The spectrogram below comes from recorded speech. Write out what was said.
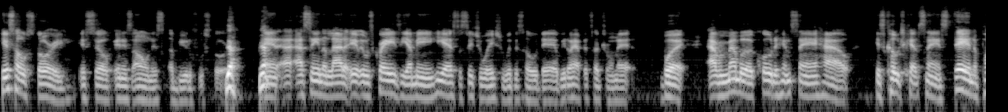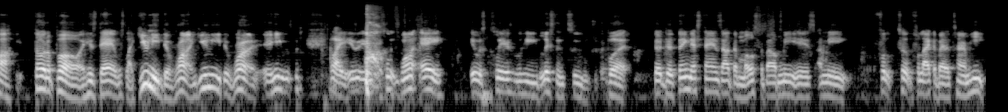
his whole story itself in its own is a beautiful story. Yeah. Yeah. And I, I seen a lot of it, it was crazy. I mean, he has the situation with his whole dad. We don't have to touch on that. But I remember a quote of him saying how his coach kept saying, stay in the pocket, throw the ball. And his dad was like, "You need to run. You need to run." And he was like, it, it was "One A." It was clear who he listened to, but the, the thing that stands out the most about me is, I mean, for to, for lack of a better term, he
